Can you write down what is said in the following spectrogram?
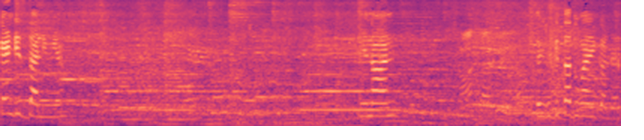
कैंडीज डाली हुई हैं। नान देखो कितना धुआँ निकल रहा है।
